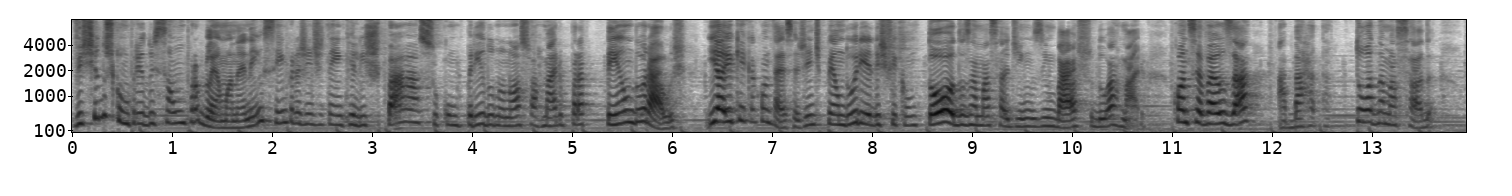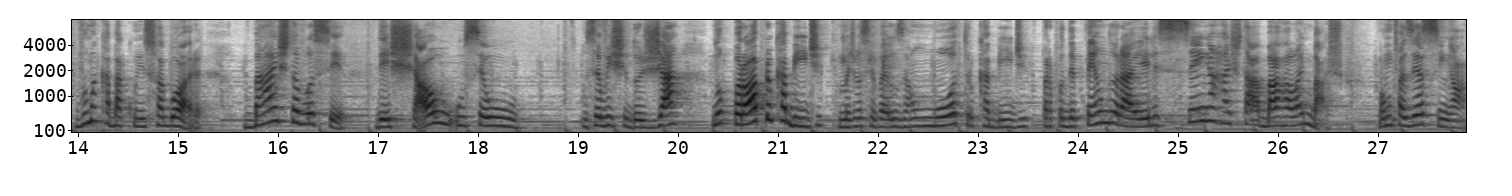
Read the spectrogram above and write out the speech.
Vestidos compridos são um problema, né? Nem sempre a gente tem aquele espaço comprido no nosso armário para pendurá-los. E aí o que, que acontece? A gente pendura e eles ficam todos amassadinhos embaixo do armário. Quando você vai usar, a barra tá toda amassada. Vamos acabar com isso agora. Basta você deixar o seu, o seu vestido já no próprio cabide, mas você vai usar um outro cabide para poder pendurar ele sem arrastar a barra lá embaixo. Vamos fazer assim, ó.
